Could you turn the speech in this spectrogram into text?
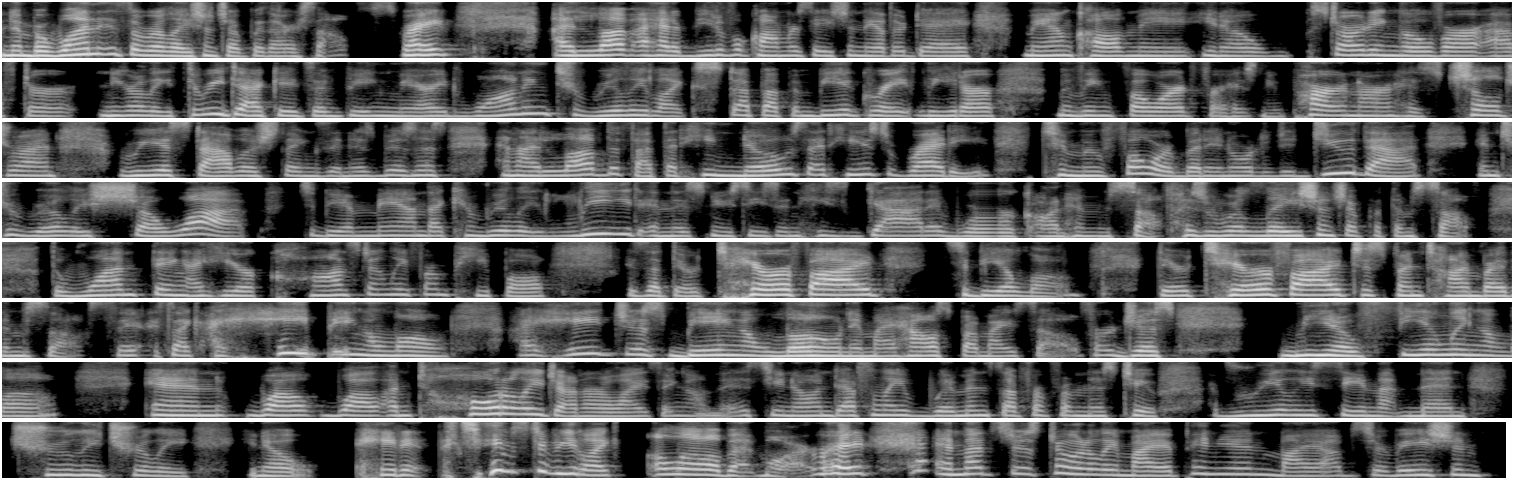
Number one is the relationship with ourselves, right? I love, I had a beautiful conversation the other day. Man called me, you know, starting over after nearly three decades of being married, wanting to really like step up and be a great leader moving forward for his new partner, his children, reestablish things in his business. And I love the fact that he knows that he's ready to move forward. But in order to do that and to really show up to be a man that can really lead in this new season, he's got to work on himself, his relationship with himself. The one thing I hear constantly from people is that they're terrified to be alone. They're terrified to spend time by themselves. It's like, I hate being alone. I hate just being alone in my house by myself or just you know feeling alone and while while i'm totally generalizing on this you know and definitely women suffer from this too i've really seen that men truly truly you know hate it. It seems to be like a little bit more, right? And that's just totally my opinion, my observation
